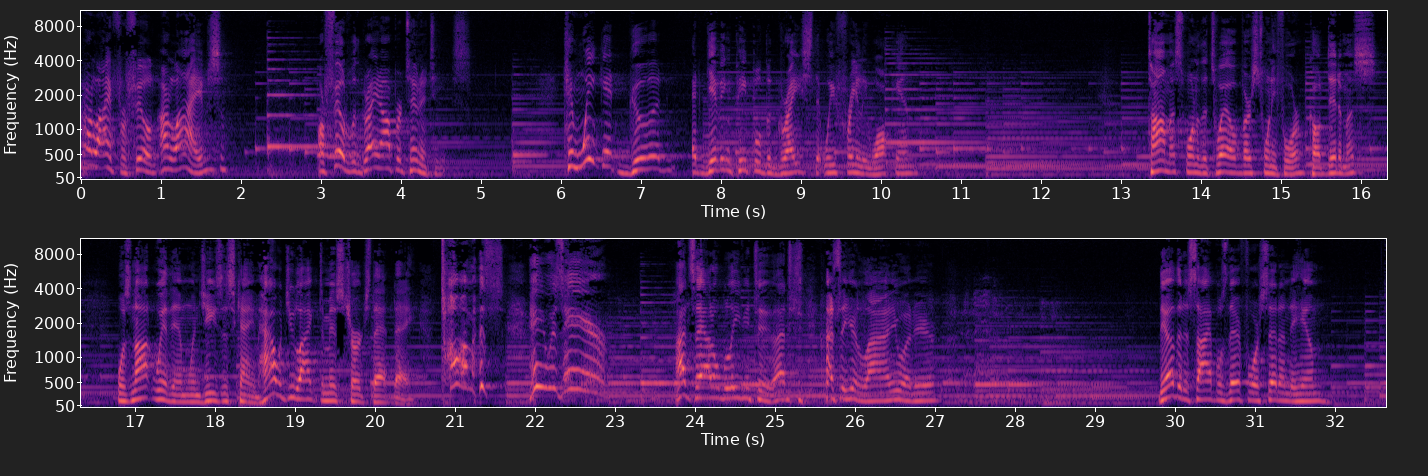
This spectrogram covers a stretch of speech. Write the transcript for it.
Our life are filled, our lives are filled with great opportunities. Can we get good at giving people the grace that we freely walk in? Thomas, one of the twelve, verse 24, called Didymus, was not with him when Jesus came. How would you like to miss church that day? Thomas, he was here. I'd say, I don't believe you too. I'd, I'd say, you're lying. He wasn't here. The other disciples therefore said unto him,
